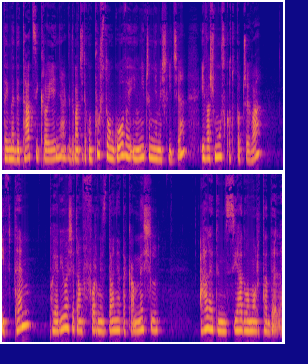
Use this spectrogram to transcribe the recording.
tej medytacji krojenia, gdy macie taką pustą głowę i o niczym nie myślicie i wasz mózg odpoczywa i wtem pojawiła się tam w formie zdania taka myśl, ale bym zjadła mortadelę.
